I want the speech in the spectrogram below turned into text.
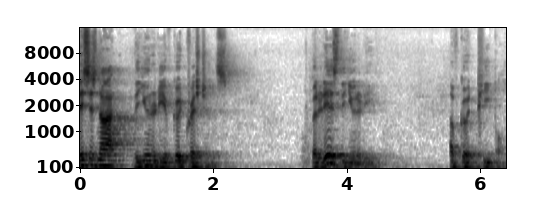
This is not the unity of good Christians but it is the unity of good people.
